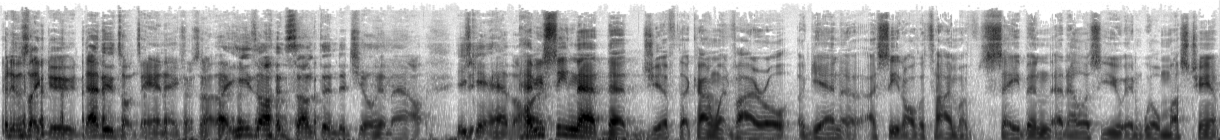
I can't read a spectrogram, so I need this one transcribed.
And it was like, dude, that dude's on Xanax or something. Like he's on something to chill him out. He can't have a heart. Have you seen that that GIF that kind of went viral again? Uh, I see it all the time of Saban at LSU and Will Muschamp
